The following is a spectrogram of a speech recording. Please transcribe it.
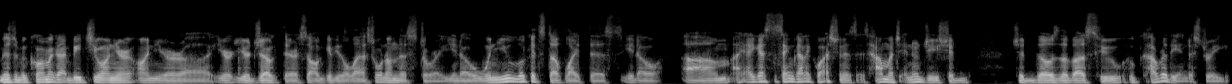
Mr. McCormick, I beat you on your on your uh, your your joke there, so I'll give you the last word on this story. You know, when you look at stuff like this, you know, um, I, I, guess the same kind of question is, is how much energy should should those of us who who cover the industry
